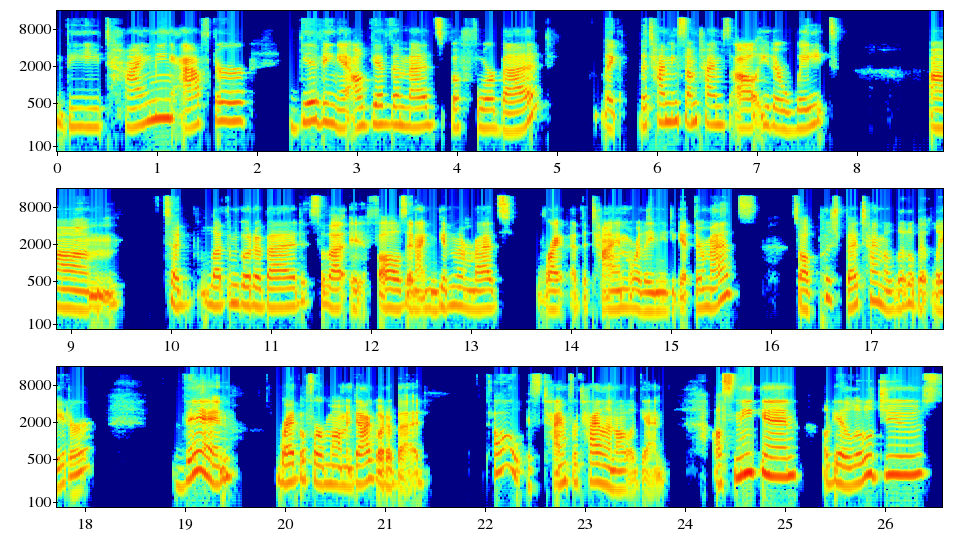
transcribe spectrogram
the timing after giving it, I'll give the meds before bed. Like the timing, sometimes I'll either wait um, to let them go to bed so that it falls and I can give them their meds right at the time where they need to get their meds. So I'll push bedtime a little bit later. Then, right before mom and dad go to bed, oh, it's time for Tylenol again. I'll sneak in, I'll get a little juice,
